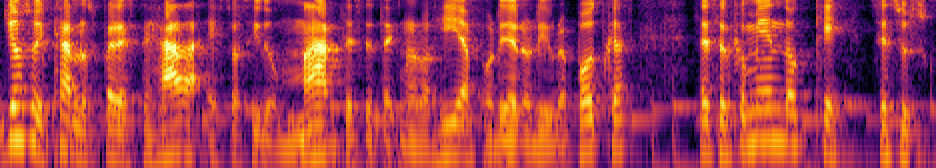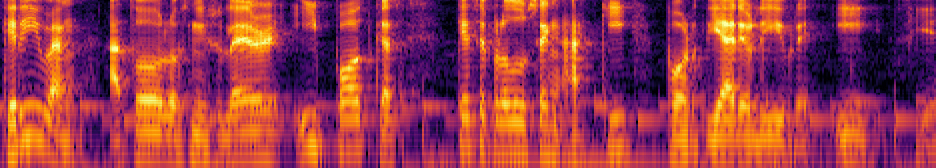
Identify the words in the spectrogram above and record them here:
Yo soy Carlos Pérez Tejada, esto ha sido Martes de Tecnología por Diario Libre Podcast. Les recomiendo que se suscriban a todos los newsletters y podcasts que se producen aquí por Diario Libre. Y si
